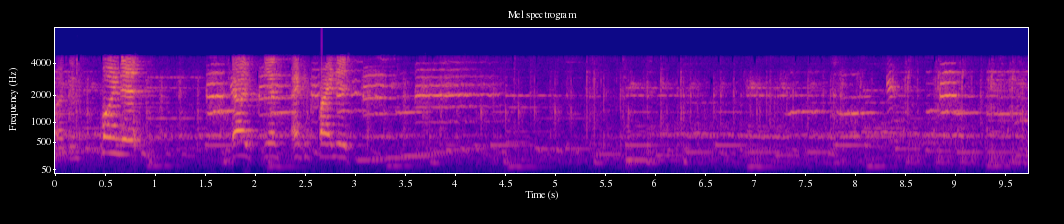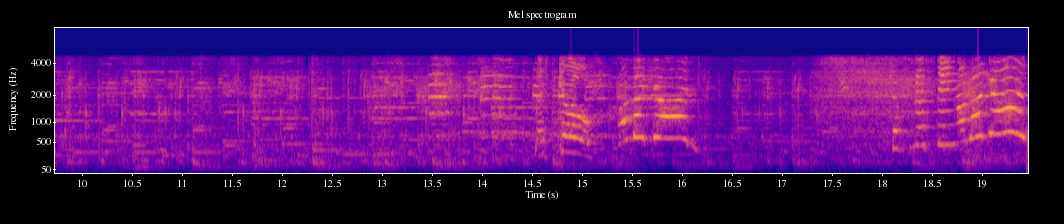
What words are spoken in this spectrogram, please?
I can find it. Uh, yes, I can find it. Go. Oh my god! Stop missing. Oh my god!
